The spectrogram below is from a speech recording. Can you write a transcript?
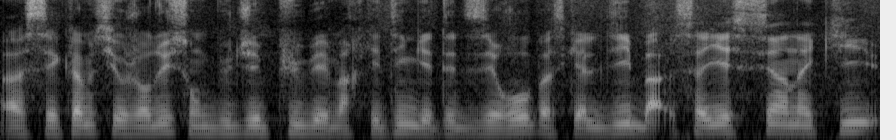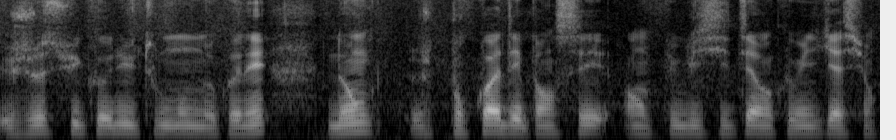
Euh, c'est comme si aujourd'hui son budget pub et marketing était de zéro parce qu'elle dit bah, ça y est c'est un acquis, je suis connu, tout le monde me connaît. Donc pourquoi dépenser en publicité, en communication?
